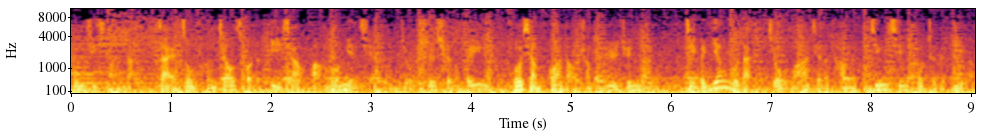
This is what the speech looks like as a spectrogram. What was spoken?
攻击强大，在纵横交错的地下网络面前就失去了威力，不像瓜岛上的日军那样，几个烟雾弹就瓦解了他们精心布置的地道。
